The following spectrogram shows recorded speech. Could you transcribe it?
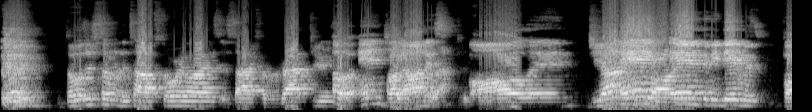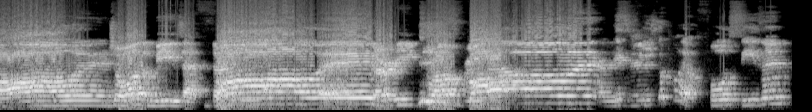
But those are some of the top storylines aside from the Raptors. Oh, and Oh, Giannis Raptors. balling. Giannis And balling. Anthony Davis balling. Joel Embiid's at 30, balling. 30 12 rebounds. balling. If he assists. could play a full season,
